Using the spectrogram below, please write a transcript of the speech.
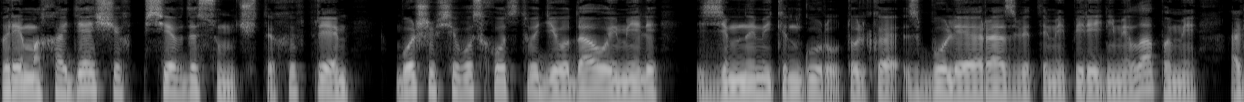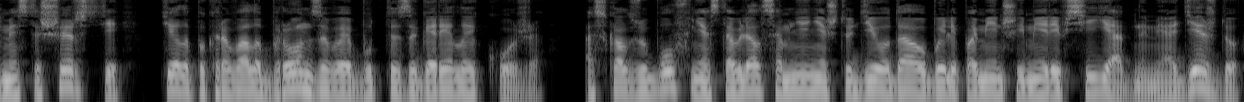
прямоходящих псевдосумчатых, и впрямь больше всего сходства диодао имели с земными кенгуру, только с более развитыми передними лапами, а вместо шерсти тело покрывало бронзовая, будто загорелая кожа. Оскал зубов не оставлял сомнения, что диодао были по меньшей мере всеядными. Одежду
